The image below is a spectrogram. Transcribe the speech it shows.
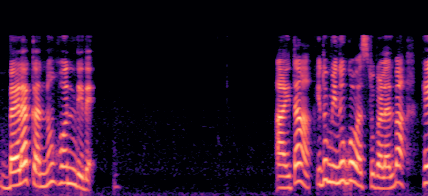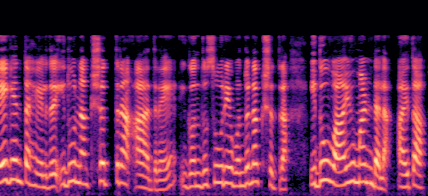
ಬೆಳಕನ್ನು ಹೊಂದಿದೆ. ಆಯ್ತಾ? ಇದು ಮಿನುಗುವ ವಸ್ತುಗಳಲ್ವಾ? ಹೇಗೆ ಅಂತ ಹೇಳಿದ್ರೆ, ಇದು ನಕ್ಷತ್ರ ಆದ್ರೆ, ಈಗೊಂದು ಸೂರ್ಯ, ಒಂದು ನಕ್ಷತ್ರ. ಇದು ವಾಯುಮಂಡಲ, ಆಯ್ತಾ?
